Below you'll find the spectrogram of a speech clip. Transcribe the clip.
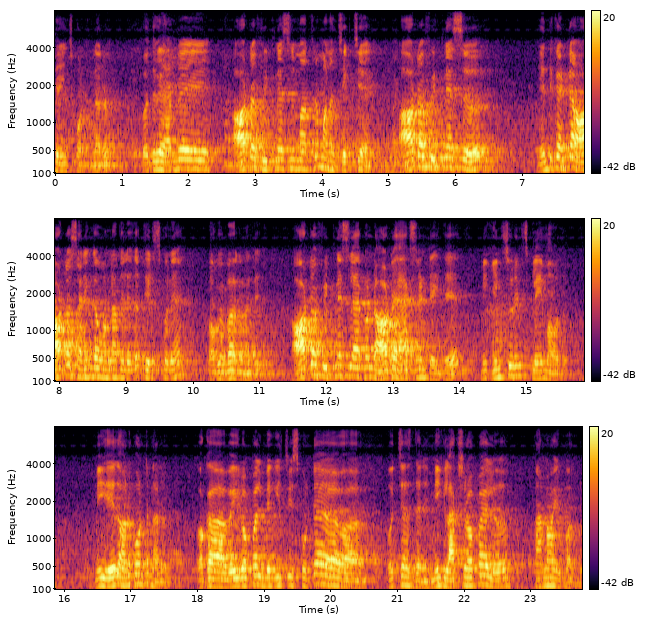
చేయించుకుంటున్నారు. కొద్దిగా ఎంబీ ఆటో ఫిట్నెస్ మాత్రం మనం చెక్ చేయాలి. ఆటో ఫిట్నెస్ ఎందుకంటే ఆటో సరిగ్గా ఉన్నదో లేదో తెలుసుకునే ఒక విభాగం అది. ఆటో ఫిట్నెస్ లేకుండా ఆటో యాక్సిడెంట్ అయితే మీకు ఇన్సూరెన్స్ క్లెయిమ్ అవ్వదు. మీరు ఏదో అనుకుంటున్నారు. ఒక వెయ్యి రూపాయలు మిగిలి తీసుకుంటే వచ్చేస్తుందని. మీకు లక్ష రూపాయలు కన్నం అయిపోద్ది.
